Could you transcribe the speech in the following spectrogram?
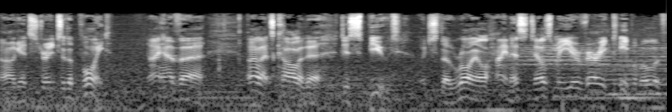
I'll get straight to the point. I have a, well, let's call it a dispute, which the Royal Highness tells me you're very capable of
